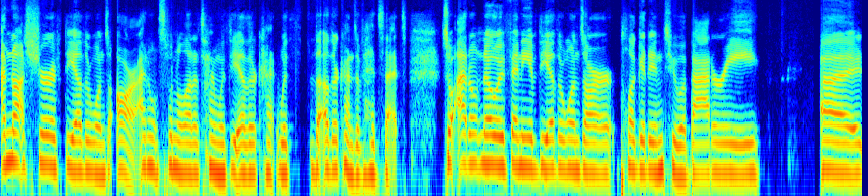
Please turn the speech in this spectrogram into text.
I'm not sure if the other ones are. I don't spend a lot of time with the other kind with the other kinds of headsets. So I don't know if any of the other ones are plug it into a battery uh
